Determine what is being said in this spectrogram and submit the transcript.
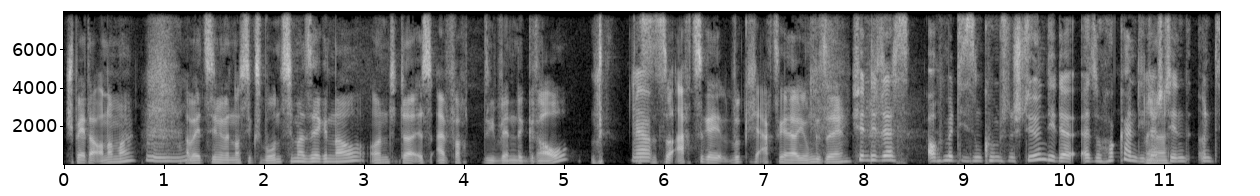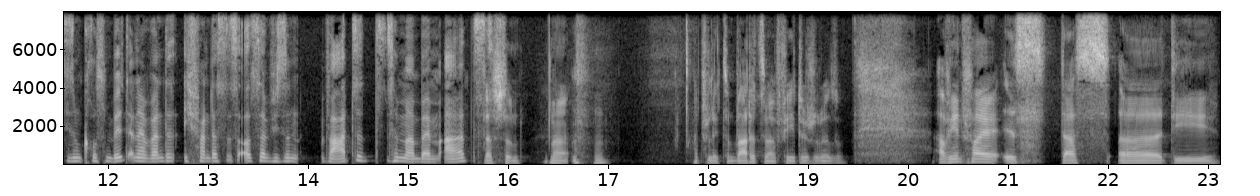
später auch nochmal. Mhm. Aber jetzt sehen wir Nosseks Wohnzimmer sehr genau und da ist einfach die Wände grau. Das Ja. ist so 80er, wirklich 80er Jahre Junggesellen. Ich finde das auch mit diesen komischen Stühlen, die da, also Hockern, die Ja. da stehen und diesem großen Bild an der Wand, ich fand, dass das aussah wie so ein Wartezimmer beim Arzt. Das stimmt. Ja. Hat vielleicht so ein Wartezimmer-Fetisch oder so. Auf jeden Fall ist das äh, die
